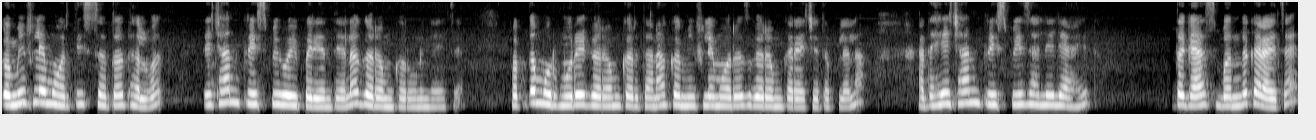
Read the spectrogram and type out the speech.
कमी फ्लेमवरती सतत हलवत ते छान क्रिस्पी होईपर्यंत याला गरम करून घ्यायचं आहे. फक्त मुरमुरे गरम करताना कमी फ्लेमवरच गरम करायचे आहेत आपल्याला. आता हे छान क्रिस्पी झालेले आहेत. फक्त गॅस बंद करायचा आहे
